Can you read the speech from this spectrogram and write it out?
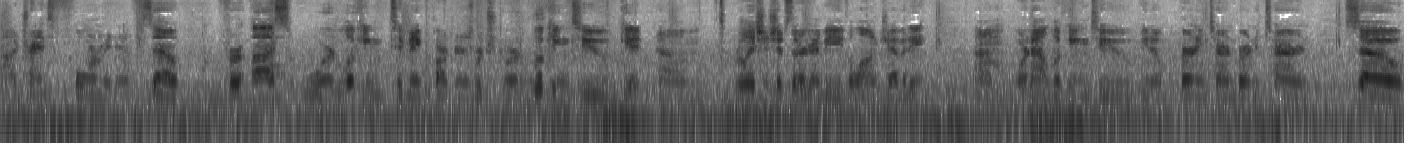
uh, transformative. So for us, we're looking to make partners. We're, we're looking to get um, relationships that are going to be the longevity. Um, we're not looking to, you know, burn and turn, burn and turn. So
